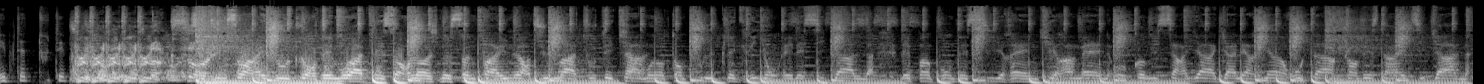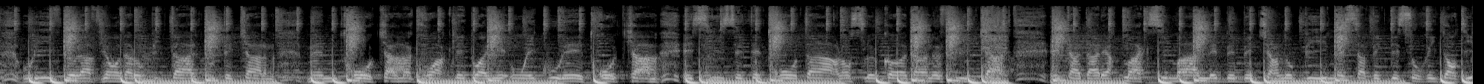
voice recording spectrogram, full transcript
Et peut-être tout est Une soirée d'août, lourde des moites, les horloges ne sonnent pas une heure du mat, tout est calme, on n'entend plus que les grillons et les cigales, les pimpons des sirènes qui ramènent au commissariat, galériens, routards, clandestins et tziganes, ou livrent de la viande à l'hôpital, tout est calme, même trop calme à croire que les douaniers ont écoulé trop calme, et si c'était trop tard, lance le code 1984, état d'alerte maximale, les bébés Tchernobyl naissent avec des souris d'ordi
